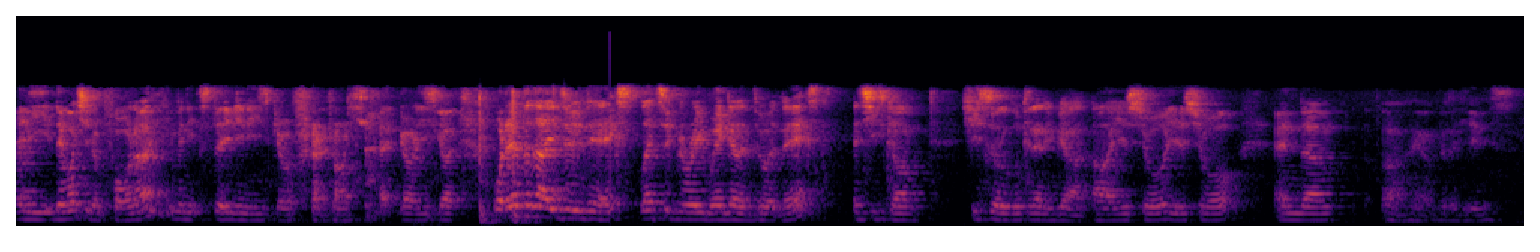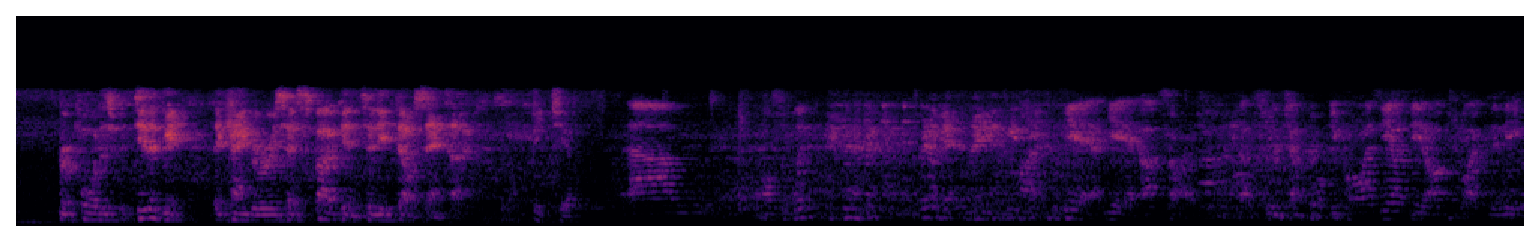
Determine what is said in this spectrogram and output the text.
Maybe they're watching a porno, him and Stevie and his girlfriend, oh, right? God, he's going. whatever they do next, let's agree we're going to do it next. And she's gone, she's sort of looking at him going, oh, you sure, you sure? And, um, oh, hang on, I better hear this. Reporters did admit the Kangaroos have spoken to Nick Dal Santo. Big deal. Um, possibly. We don't get to meet him. yeah, yeah. Uh, sorry, That should jump off your eyes. Yeah, I did. I've spoken to Nick.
